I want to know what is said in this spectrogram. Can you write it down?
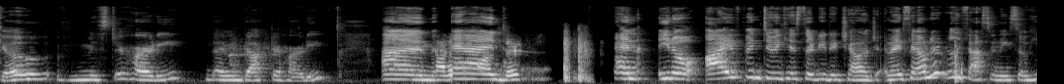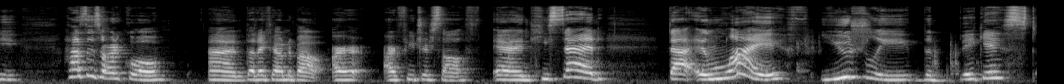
Go, Mr. Hardy. I mean, Dr. Hardy. Um, and, and, you know, I've been doing his 30 day challenge and I found it really fascinating. So he has this article um, that I found about our our future self, and he said that in life, usually the biggest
